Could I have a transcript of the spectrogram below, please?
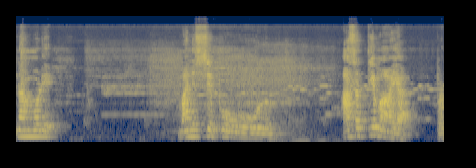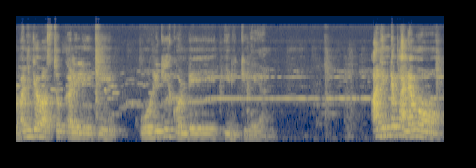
നമ്മുടെ മനസ്സെപ്പോഴും അസത്യമായ പ്രപഞ്ച വസ്തുക്കളിലേക്ക് ഒഴുകിക്കൊണ്ടേ ഇരിക്കുകയാണ്. അതിന്റെ ഫലമോ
